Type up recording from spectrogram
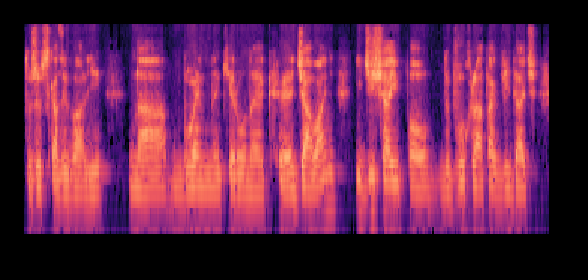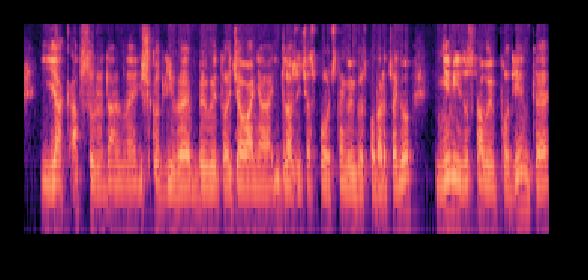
którzy wskazywali na błędny kierunek działań. I dzisiaj po dwóch latach widać, jak absurdalne i szkodliwe były to działania i dla życia społecznego i gospodarczego. Niemniej zostały podjęte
